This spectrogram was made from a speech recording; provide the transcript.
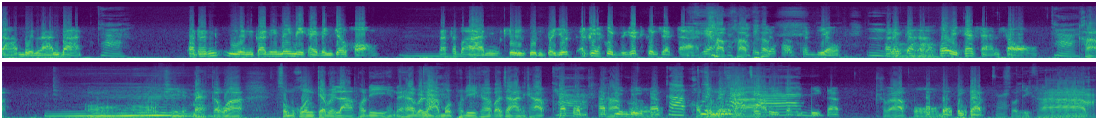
สามหมื่นล้านบาท ค่ะ เพราะฉะนั้นเงินก้อนนี้ไม่มีใครเป็นเจ้าของ อืม รัฐบาลคือคุณประยุทธ์เอ้ยคุณประยุทธ์คุณเศรษฐาเนี่ยครับครับเป็นครับเจ้าของคนเดียวอืม เพราะฉะนั้นก็หาเพิ่มอีกแค่แสนสอง ค่ะ ครับอือ๋อมโอเคแม่แต่ว่าสมควรแก่เวลาพอดีนะครับเวลาหมดพอดีครับอาจารย์ครับ ครับผมครับยินดีครับ ขอบขอบคุคุณณค่ะนะครับอาจารสวัสย์ดีครับครับผครับมสวัสดีครับ สวัสดีครับ ค่ะ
